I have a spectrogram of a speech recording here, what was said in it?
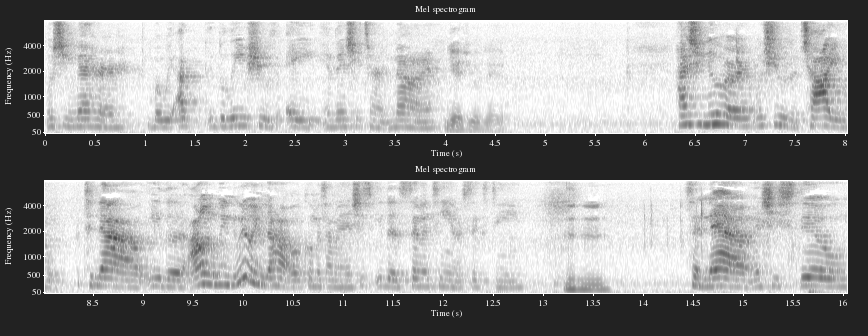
when she met her. But we I believe she was eight, and then she turned nine. Yeah, she was there. How she knew her when she was a child to now either I don't we, we don't even know how old Clementine is. She's either seventeen or sixteen Mm-hmm. to now, and she's still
